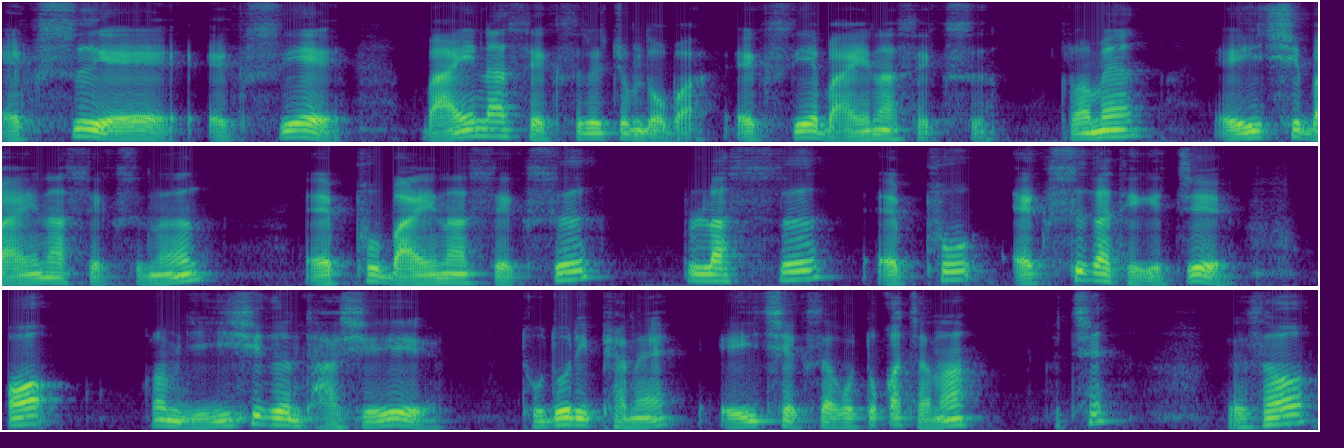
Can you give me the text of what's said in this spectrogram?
x에 x에 마이너스 x를 좀 넣어봐. x에 마이너스 x. 그러면 h 마이너스 x는 f 마이너스 x 플러스 fx가 되겠지? 어? 그럼 이 식은 다시 도돌이 편에 hx하고 똑같잖아? 그치? 그래서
